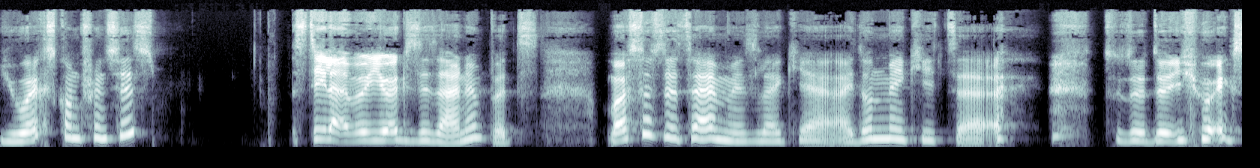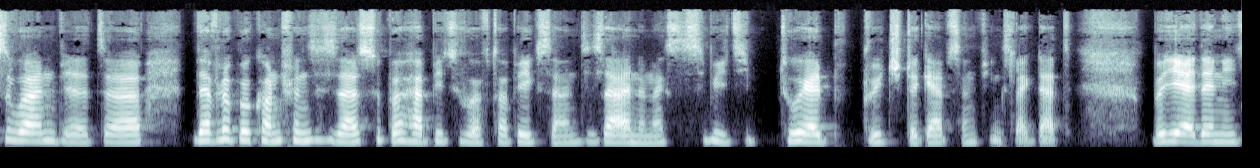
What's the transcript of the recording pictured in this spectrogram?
UX conferences still I'm a UX designer, but most of the time is like, yeah, I don't make it uh, to the, the UX one, but uh, developer conferences are super happy to have topics on design and accessibility to help bridge the gaps and things like that. But yeah, then it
